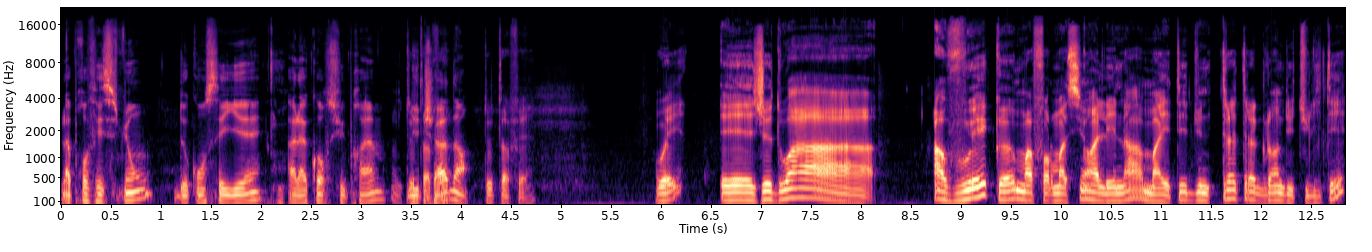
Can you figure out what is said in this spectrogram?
la profession de conseiller à la Cour suprême Tout du fait. Tchad. Tout à fait. Oui. Et je dois avouer que ma formation à l'ENA m'a été d'une très très grande utilité.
